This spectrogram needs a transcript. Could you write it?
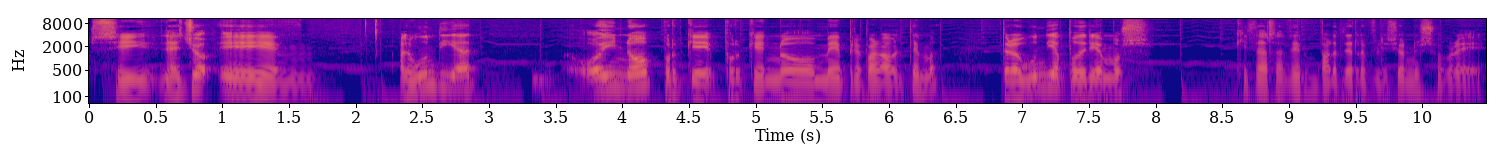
sí. De hecho, eh, algún día, hoy no, porque, porque no me he preparado el tema, pero algún día podríamos quizás hacer un par de reflexiones sobre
